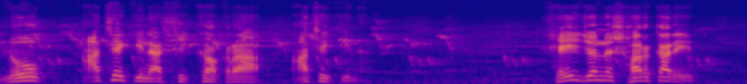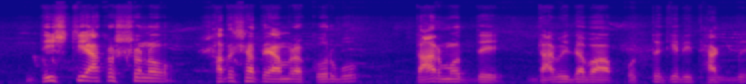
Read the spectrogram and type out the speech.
লোক আছে কিনা, শিক্ষকরা আছে কিনা। সেই জন্য সরকারের দৃষ্টি আকর্ষণও সাথে সাথে আমরা করব। তার মধ্যে দাবি দাবা প্রত্যেকেরই থাকবে।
